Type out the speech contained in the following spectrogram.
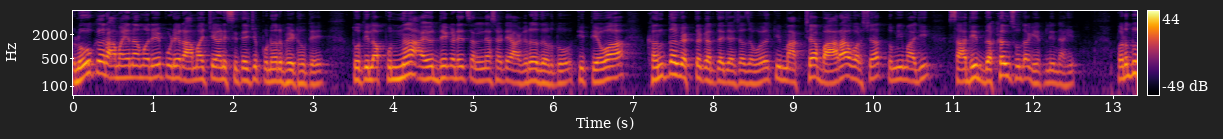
लोक रामायणामध्ये पुढे रामाची आणि सीतेची पुनर्भेट होते. तो तिला पुन्हा अयोध्येकडे चालण्यासाठी आग्रह धरतो. ती तेव्हा खंत व्यक्त करते ज्याच्याजवळ की मागच्या बारा वर्षात तुम्ही माझी साधी दखलसुद्धा घेतली नाहीत. परंतु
